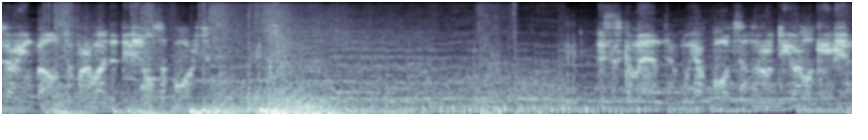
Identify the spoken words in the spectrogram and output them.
Forces are inbound to provide additional support. This is command. We have boats en route to your location.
